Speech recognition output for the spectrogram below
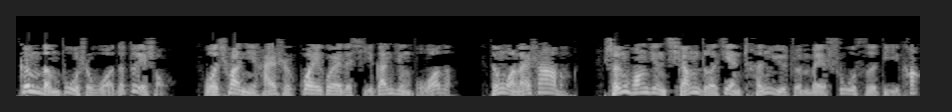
根本不是我的对手。我劝你还是乖乖的洗干净脖子，等我来杀吧！神皇境强者见陈宇准备殊死抵抗，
